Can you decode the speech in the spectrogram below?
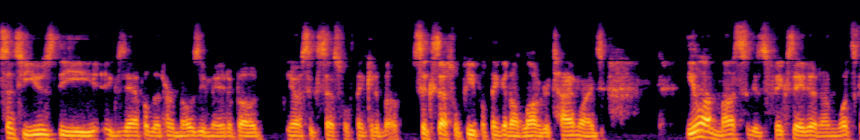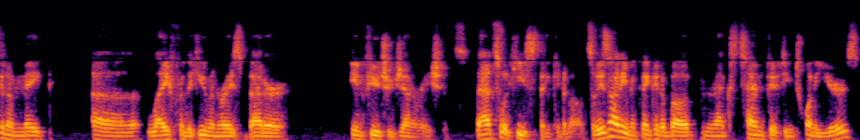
since you used the example that Hormozi made about you know successful thinking about successful people thinking on longer timelines, Elon Musk is fixated on what's going to make uh, life for the human race better in future generations. That's what he's thinking about. So he's not even thinking about the next 10, 15, 20 years.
